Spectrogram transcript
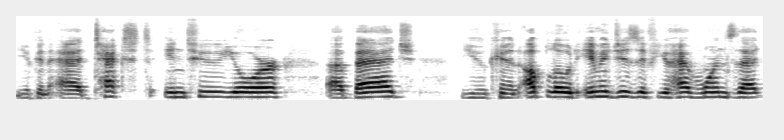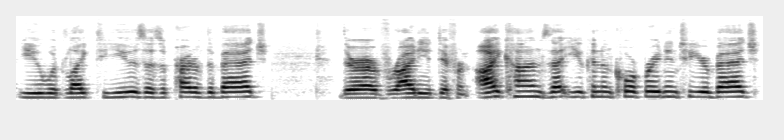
You can add text into your uh, badge. You can upload images if you have ones that you would like to use as a part of the badge. There are a variety of different icons that you can incorporate into your badge,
